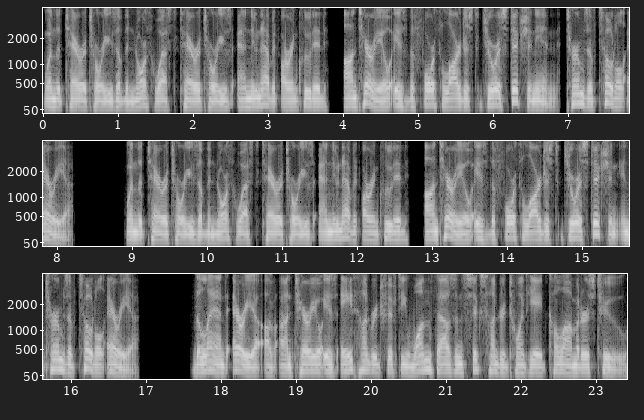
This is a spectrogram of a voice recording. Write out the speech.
When the territories of the Northwest Territories and Nunavut are included, Ontario is the fourth largest jurisdiction in terms of total area. When the territories of the Northwest Territories and Nunavut are included, Ontario is the fourth largest jurisdiction in terms of total area. The land area of Ontario is 851,628 kilometers to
